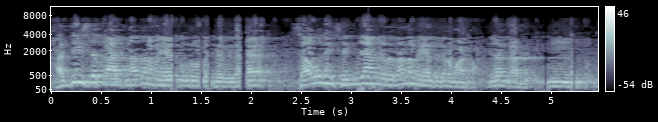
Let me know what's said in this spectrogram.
ஹதீஸ காட்டினா தான் நம்ம ஏற்றுக்கிறோம் தவிர சவுதி செஞ்சாங்கிறதால நம்ம ஏற்றுக்கிற மாட்டோம். இதான் காட்டு ம்.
